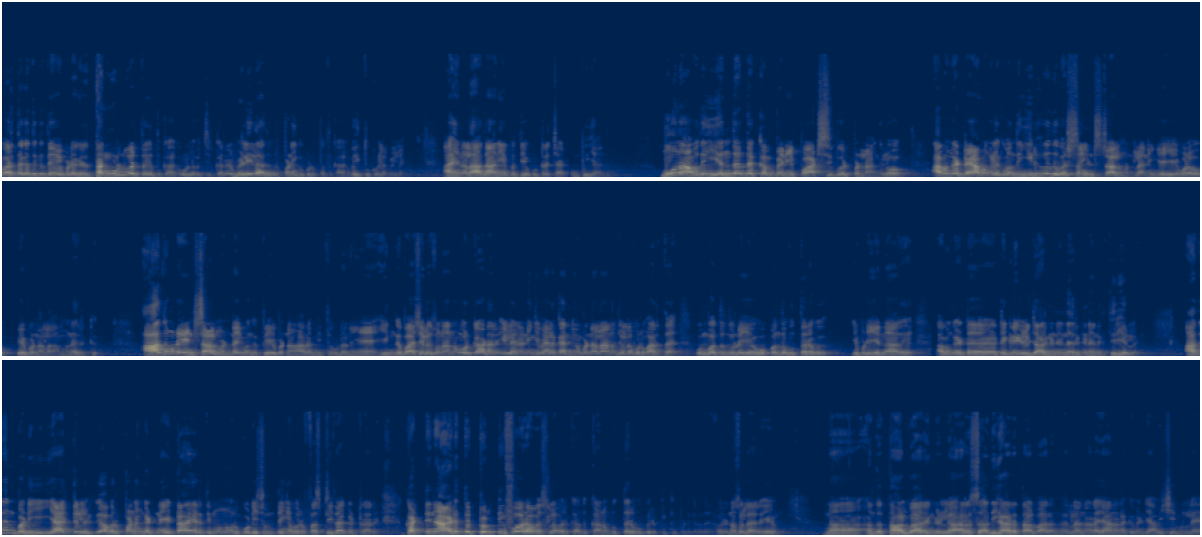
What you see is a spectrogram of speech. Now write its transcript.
வர்த்தகத்துக்கு தேவைப்படுகிறது. தன் உள் வர்த்தகத்துக்காக உள்ள வச்சிருக்காரு வெளியில் அது விற்பனைக்கு கொடுப்பதற்காக வைத்துக்கொள்ளவில்லை அதனால் அதானியை பற்றிய குற்றச்சாட்டும் பொய்யாது. மூணாவது எந்தெந்த கம்பெனி பார்ட்டிசிபேட் பண்ணாங்களோ அவங்ககிட்ட அவங்களுக்கு வந்து இருபது வருஷம் இன்ஸ்டால்மெண்ட்டில் நீங்கள் எவ்வளோ பே பண்ணலாம்னு இருக்குது அதனுடைய இன்ஸ்டால்மெண்ட்டை இவங்க பே பண்ண ஆரம்பித்த உடனே எங்கள் பாஷையில் சொன்னான்னா ஒரு கார்டர் இல்லைன்னா நீங்கள் வேலை கன்னியூ பண்ணலான்னு சொல்கிற ஒரு வார்த்தை ஒம்பத்தத்துடைய ஒப்பந்த உத்தரவு எப்படி என்ன அது அவங்ககிட்ட டெக்னிக்கல் ஜார்கன் என்ன இருக்குன்னு எனக்கு தெரியலை. அதன்படி ஏர்டெல்லுக்கு அவர் பணம் கட்டின எட்டாயிரத்தி முந்நூறு கோடி சம்திங் அவர் ஃபஸ்ட் இதாக கட்டுறாரு. கட்டின அடுத்த டுவெண்ட்டி ஃபோர் ஹவர்ஸில் அவருக்கு அதுக்கான உத்தரவு பிறப்பிக்கப்படுகிறது. அவர் என்ன சொல்கிறாரு நான் அந்த தாழ்வாரங்களில் அரசு அதிகார தாழ்வாரங்களில் நடையாக நடக்க வேண்டிய அவசியம் இல்லை.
